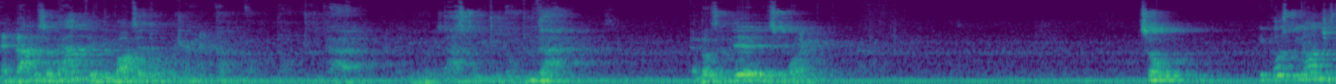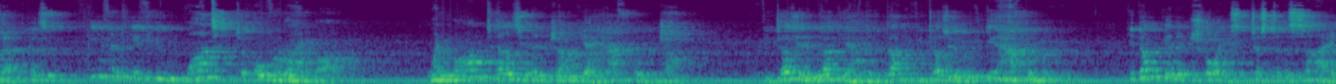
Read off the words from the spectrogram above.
And that was a bad thing. The Bob said, don't put your hand up, don't, don't do that. Even though he's asking you to, don't do that. And those that did, it's more like. So it goes beyond just that, because even if you want to override Bob, when Bob tells you to jump, you have to jump. If he tells you to duck, you have to duck. If he tells you to move, you have to move. You don't get a choice just to decide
